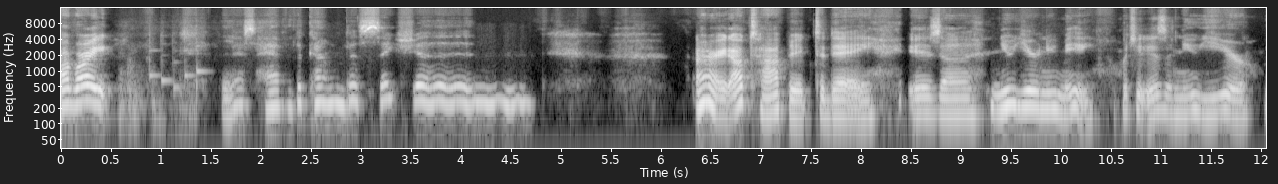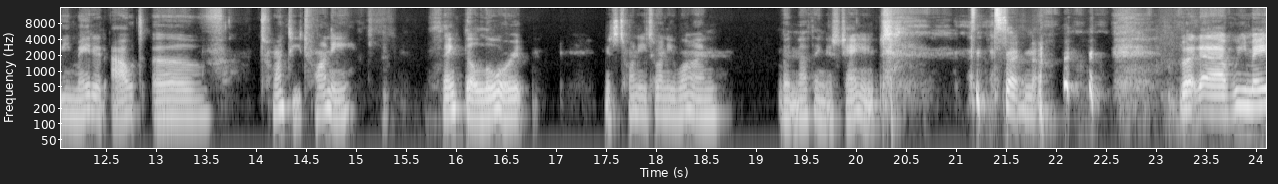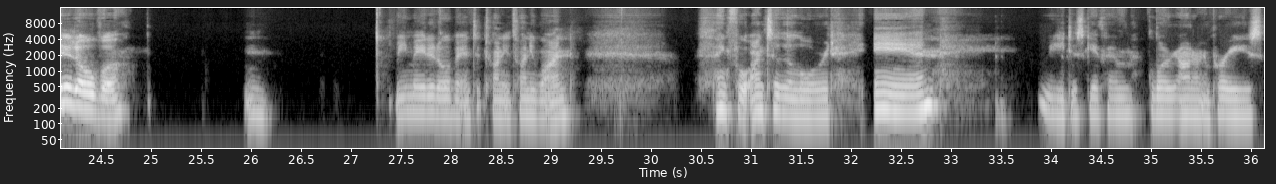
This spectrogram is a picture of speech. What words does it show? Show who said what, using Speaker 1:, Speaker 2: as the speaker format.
Speaker 1: All right. Let's have the conversation. All right, our topic today is uh new year, new me, which it is a new year. We made it out of 2020. Thank the Lord. It's 2021, but nothing has changed. so no. but uh we made it over. Mm. We made it over into 2021 thankful unto the Lord. And we just give him glory, honor, and praise.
